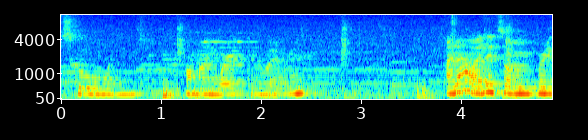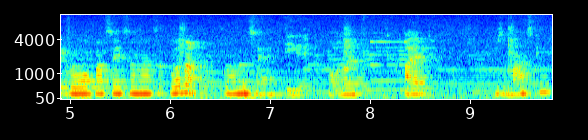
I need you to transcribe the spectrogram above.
school and online work or whatever? I know, I did something pretty cool if I say something well not I wouldn't say I did it, but like I was I'm asking.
